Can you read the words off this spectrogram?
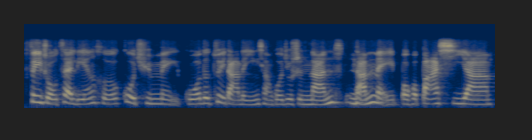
非洲，再联合过去美国的最大的影响国就是南南美，包括巴西呀。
